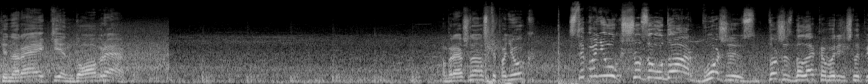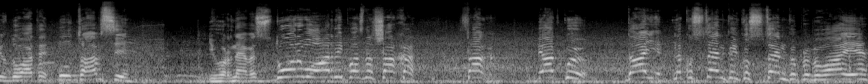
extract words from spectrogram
Кінарейкін, добре. Обережно, Степанюк. Степанюк, що за удар? Боже, теж здалека вирішили піздувати полтавці. Ігор Невес. Здорово, гарний пас на шаха. Так, п'яткою. Далі на Костенко і Костенко пробиває.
